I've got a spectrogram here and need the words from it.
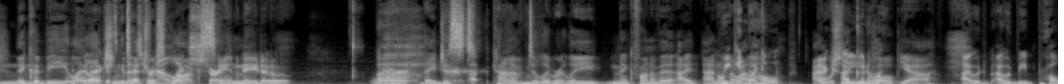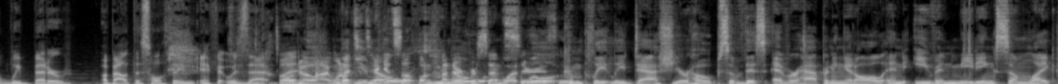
It could be live feel like action Tetris out like blocks animated. Sharknado. where they just uh, kind of hmm? deliberately make fun of it. I, I don't We know. can I like, hope. I, would, Actually, I you could know what? hope, yeah. I would I would be probably better about this whole thing if it was that. Oh, but Oh no, I want it to take itself one you hundred know percent what will completely dash your hopes of this ever happening at all, and even meeting some like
